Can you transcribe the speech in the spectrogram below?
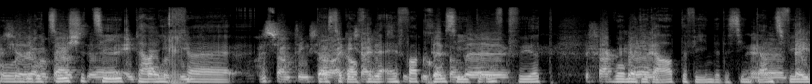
Und in der uh, Zwischenzeit habe ich äh, das sogar that on FAQ-Seite aufgeführt, wo man die uh, Daten findet. Das sind uh, ganz viele.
